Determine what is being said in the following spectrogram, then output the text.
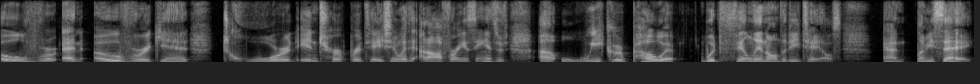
over and over again toward interpretation without offering us answers. A weaker poet would fill in all the details. And let me say,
